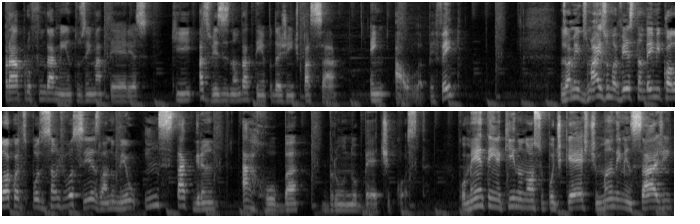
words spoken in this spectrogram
para aprofundamentos em matérias que às vezes não dá tempo da gente passar em aula, perfeito? Meus amigos, mais uma vez também me coloco à disposição de vocês lá no meu Instagram, arroba Bruno Costa. Comentem aqui no nosso podcast, mandem mensagem,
